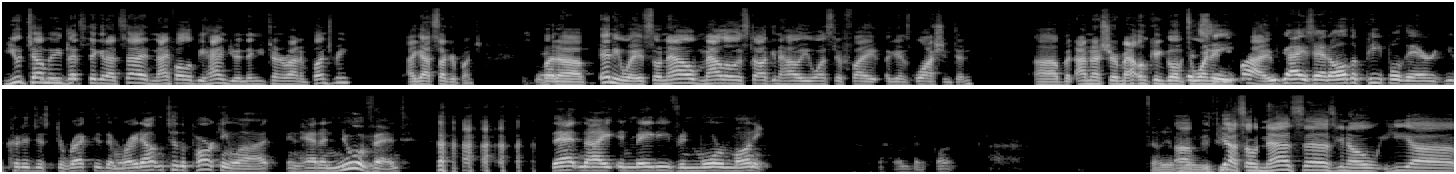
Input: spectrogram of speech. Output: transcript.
you tell me let's take it outside and I follow behind you, and then you turn around and punch me. I got sucker punched. Yeah. But uh anyway, so now Mallow is talking how he wants to fight against Washington. Uh, but I'm not sure Mallow can go up to Let's see. 185. You guys had all the people there. You could have just directed them right out into the parking lot and had a new event that night and made even more money. That would have been fun. Yeah, Uh, yeah, so Naz says, you know, he uh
